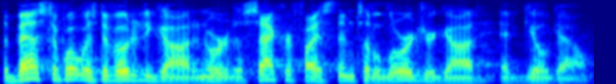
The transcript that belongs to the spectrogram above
the best of what was devoted to God, in order to sacrifice them to the Lord your God at Gilgal.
